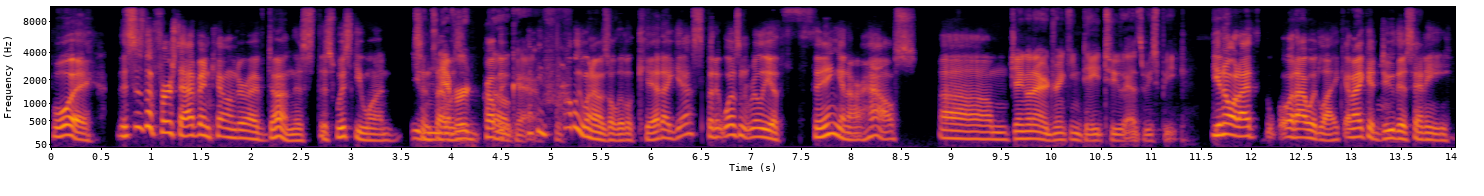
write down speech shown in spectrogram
Boy, this is the first advent calendar I've done. This this whiskey one You've since I never- was probably okay. I mean, probably when I was a little kid, I guess, but it wasn't really a thing in our house. Um, Django and I are drinking day two as we speak. you know what I what I would like, and I could do this any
